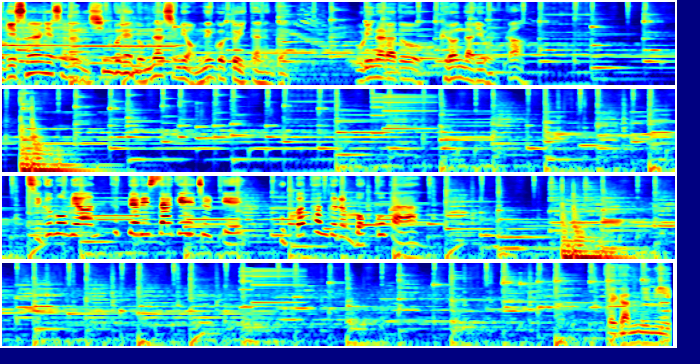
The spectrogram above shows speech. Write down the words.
저기 서양에서는 신분의 높낮임이 없는 곳도 있다는데 우리나라도 그런 날이 올까? 지금 오면 특별히 싸게 해줄게. 국밥 한 그릇 먹고 가. 대감님이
